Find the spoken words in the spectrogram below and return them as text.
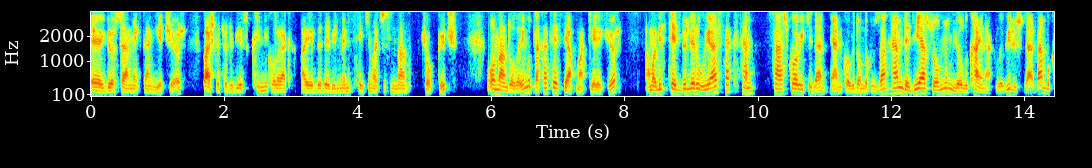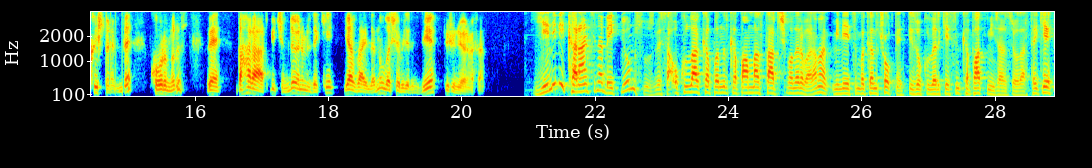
e, göstermekten geçiyor. Başka türlü bir klinik olarak ayırt edebilmeniz hekim açısından çok güç. Ondan dolayı mutlaka test yapmak gerekiyor. Ama biz tedbirleri uyarsak hem SARS-CoV-2'den yani COVID-19'dan hem de diğer solunum yolu kaynaklı virüslerden bu kış döneminde korunuruz ve daha rahat biçimde önümüzdeki yaz aylarına ulaşabiliriz diye düşünüyorum efendim. Yeni bir karantina bekliyor musunuz? Mesela okullar kapanır kapanmaz tartışmaları var ama Milli Eğitim Bakanı çok net. Biz okulları kesin kapatmayacağız diyorlar. Peki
